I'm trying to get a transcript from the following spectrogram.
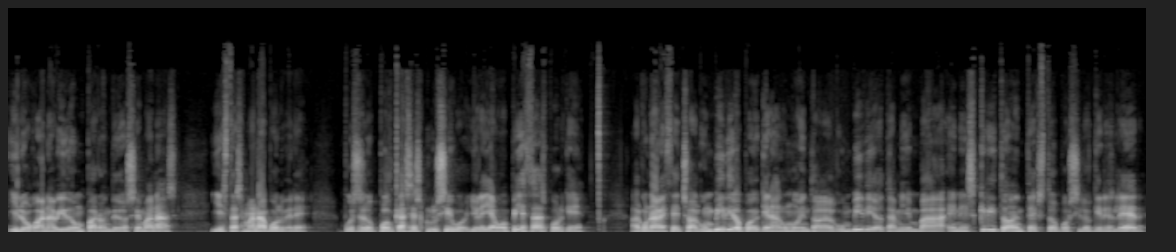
y luego han habido un parón de dos semanas y esta semana volveré. Pues eso, podcast exclusivo. Yo le llamo piezas porque alguna vez he hecho algún vídeo, puede que en algún momento haga algún vídeo, también va en escrito, en texto, por si lo quieres leer.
